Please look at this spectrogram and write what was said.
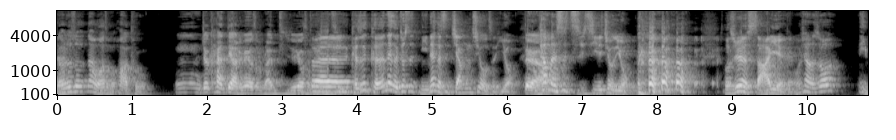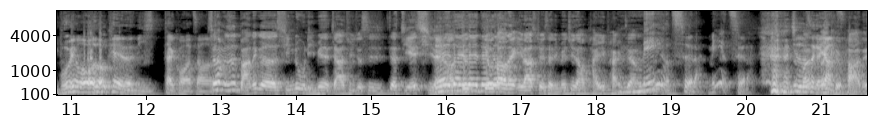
然后就说那我要怎么画图？嗯，你就看电脑里面有什么软体就用什么软体。对，可是可是那个就是你那个是将就着用，对啊，他们是直接就用，我觉得傻眼。我想说。你不会用 AutoCAD 的，你太夸张了。所以他们是把那个行路里面的家具，就是要截起来，然后就丢到那个 Illustrator 里面去，然后排一排这样子。没有错啦，没有错啦，就是这个样子。可怕的，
